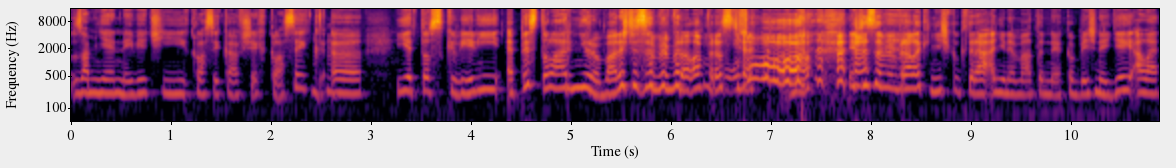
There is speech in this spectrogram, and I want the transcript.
za mě největší klasika všech klasik. Mhm. Uh, je to skvělý epistolární román, ještě jsem vybrala prostě. No, ještě jsem vybrala knížku, která ani nemá ten jako běžný děj, ale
